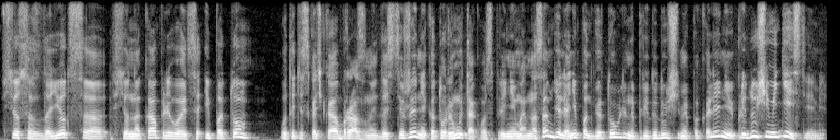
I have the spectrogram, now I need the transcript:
Все создается, все накапливается, и потом вот эти скачкообразные достижения, которые мы так воспринимаем, на самом деле они подготовлены предыдущими поколениями, предыдущими действиями.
